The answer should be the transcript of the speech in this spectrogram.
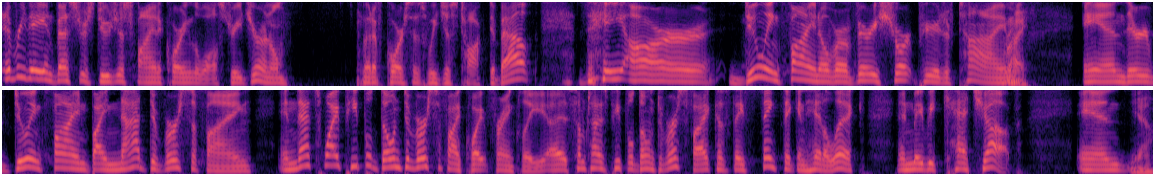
everyday investors do just fine, according to the Wall Street Journal. But of course, as we just talked about, they are doing fine over a very short period of time. Right. And they're doing fine by not diversifying and that's why people don't diversify, quite frankly. Uh, sometimes people don't diversify because they think they can hit a lick and maybe catch up. And yeah.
